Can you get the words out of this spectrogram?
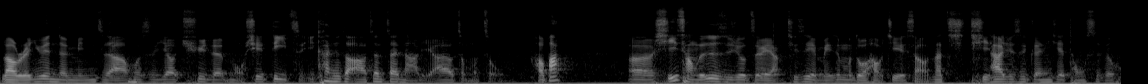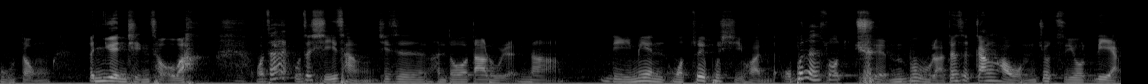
老人院的名字啊，或是要去的某些地址，一看就知道啊，这在哪里啊，要怎么走？好吧，呃，洗衣厂的日子就这样，其实也没这么多好介绍。那其其他就是跟一些同事的互动，恩怨情仇吧。我在我在洗衣厂，其实很多大陆人那。里面我最不喜欢的，我不能说全部啦，但是刚好我们就只有两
